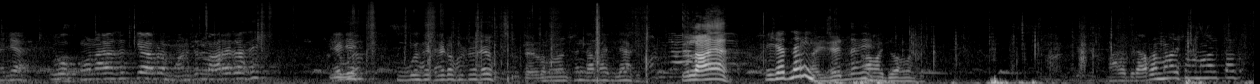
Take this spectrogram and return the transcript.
અલ્યા, એવો ફોન આવ્યો છે કે આપણે માણસન મારે છે હેડે, ઊભો છે, હેડો, હેડો, હેડો. માણસોને ના મારી લાગે. પેલા આયા એ જાત નહીં આઈ નહીં આવા જો, આવા મારા બેટા, આપણે મારતા હતા.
